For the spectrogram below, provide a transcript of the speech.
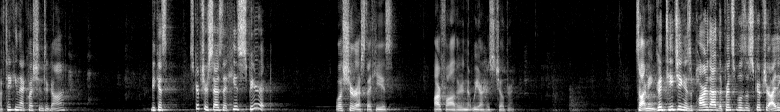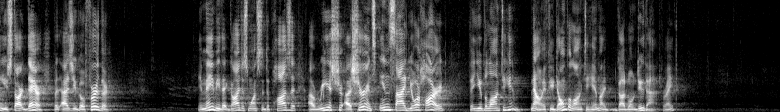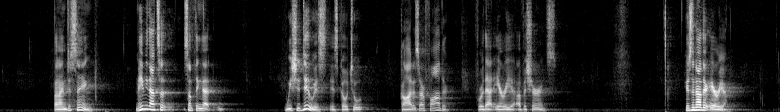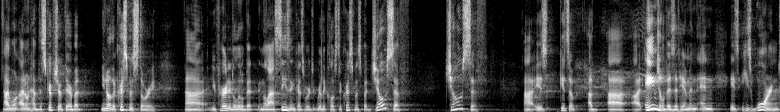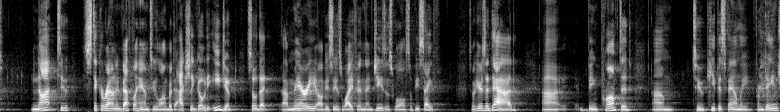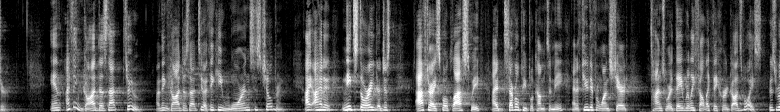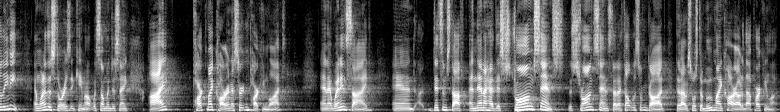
Of taking that question to God? Because Scripture says that His Spirit will assure us that He is our Father and that we are His children. So, I mean, good teaching is a part of that. The principles of Scripture, I think you start there. But as you go further, it may be that God just wants to deposit a reassurance inside your heart that you belong to Him. Now, if you don't belong to Him, I, God won't do that, right? But I'm just saying, maybe that's a, something that we should do is, is go to God as our Father for that area of assurance. Here's another area. I, won't, I don't have the scripture up there, but you know the Christmas story. Uh, you've heard it a little bit in the last season because we're really close to Christmas. But Joseph, Joseph uh, is, gets a, a, a, an angel visit him, and, and is, he's warned not to stick around in Bethlehem too long, but to actually go to Egypt so that uh, Mary, obviously his wife, and then Jesus will also be safe. So here's a dad uh, being prompted um, to keep his family from danger. And I think God does that too. I think God does that too. I think he warns his children. I, I had a neat story just after I spoke last week. I had several people come to me, and a few different ones shared times where they really felt like they heard God's voice. It was really neat. And one of the stories that came out was someone just saying, I parked my car in a certain parking lot, and I went inside, and did some stuff. And then I had this strong sense, this strong sense that I felt was from God that I was supposed to move my car out of that parking lot.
